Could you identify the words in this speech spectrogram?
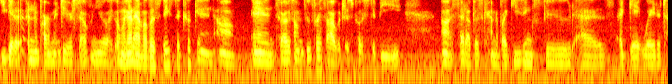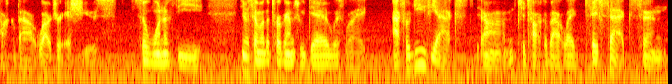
you get an apartment to yourself and you're like, oh my God, I have all this space to cook in. Um, and so I was on Food for Thought, which was supposed to be uh, set up as kind of like using food as a gateway to talk about larger issues. So one of the, you know, some of the programs we did was like aphrodisiacs um, to talk about like safe sex and,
